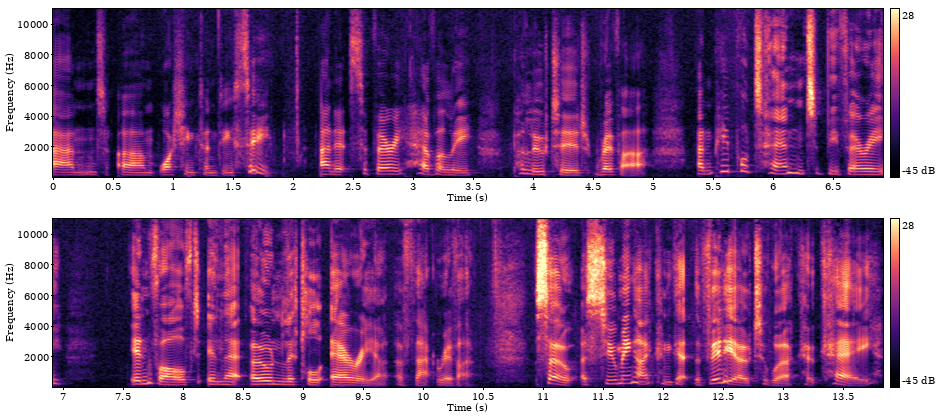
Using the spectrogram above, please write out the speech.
and um, Washington, D.C. And it's a very heavily polluted river. And people tend to be very involved in their own little area of that river. So, assuming I can get the video to work okay,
